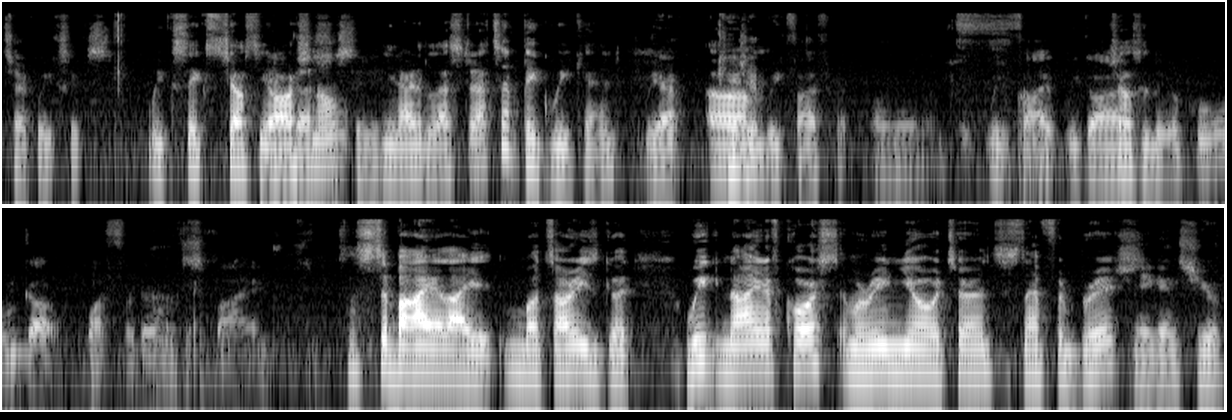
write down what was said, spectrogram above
Check week six. Week six, Chelsea Yeah, Arsenal. United Leicester. That's a big weekend. Yeah. Um, check week five. No, no, Week five. We got Chelsea Liverpool. we got Watford over Okay. Spy. Sabai like Mazzarri is good. Week nine, of course, Mourinho returns to Stamford Bridge. Against you.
